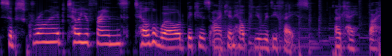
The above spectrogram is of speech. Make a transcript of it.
subscribe, tell your friends, tell the world because I can help you with your face. Okay, bye.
